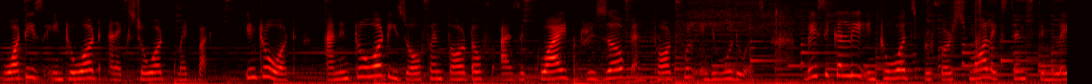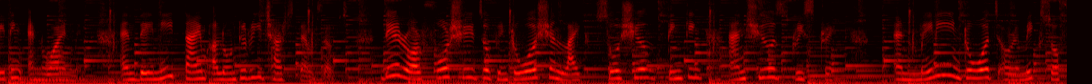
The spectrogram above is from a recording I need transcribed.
what is introvert and extrovert meant by. Introvert. An introvert is often thought of as a quiet, reserved, and thoughtful individuals Basically, introverts prefer small extent stimulating environment and they need time alone to recharge themselves. There are four shades of introversion like social, thinking, anxious, restraint. And many introverts are a mix of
